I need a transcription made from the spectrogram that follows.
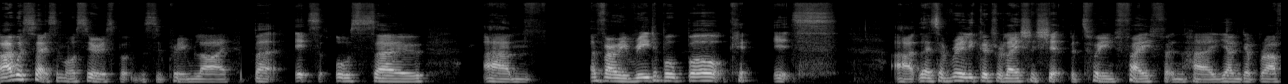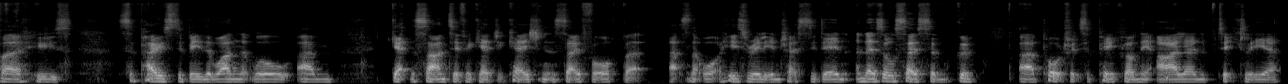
I would say it's a more serious book than the Supreme Lie, but it's also um, a very readable book. It's uh, there's a really good relationship between Faith and her younger brother, who's supposed to be the one that will um, get the scientific education and so forth, but that's not what he's really interested in. And there's also some good uh, portraits of people on the island, particularly a,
